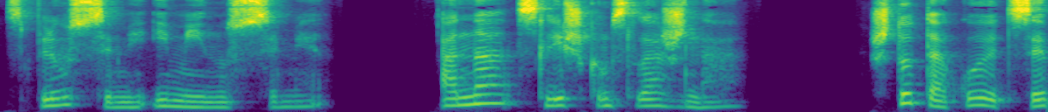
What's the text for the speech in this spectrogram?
с плюсами и минусами. Она слишком сложна. Что такое С+.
